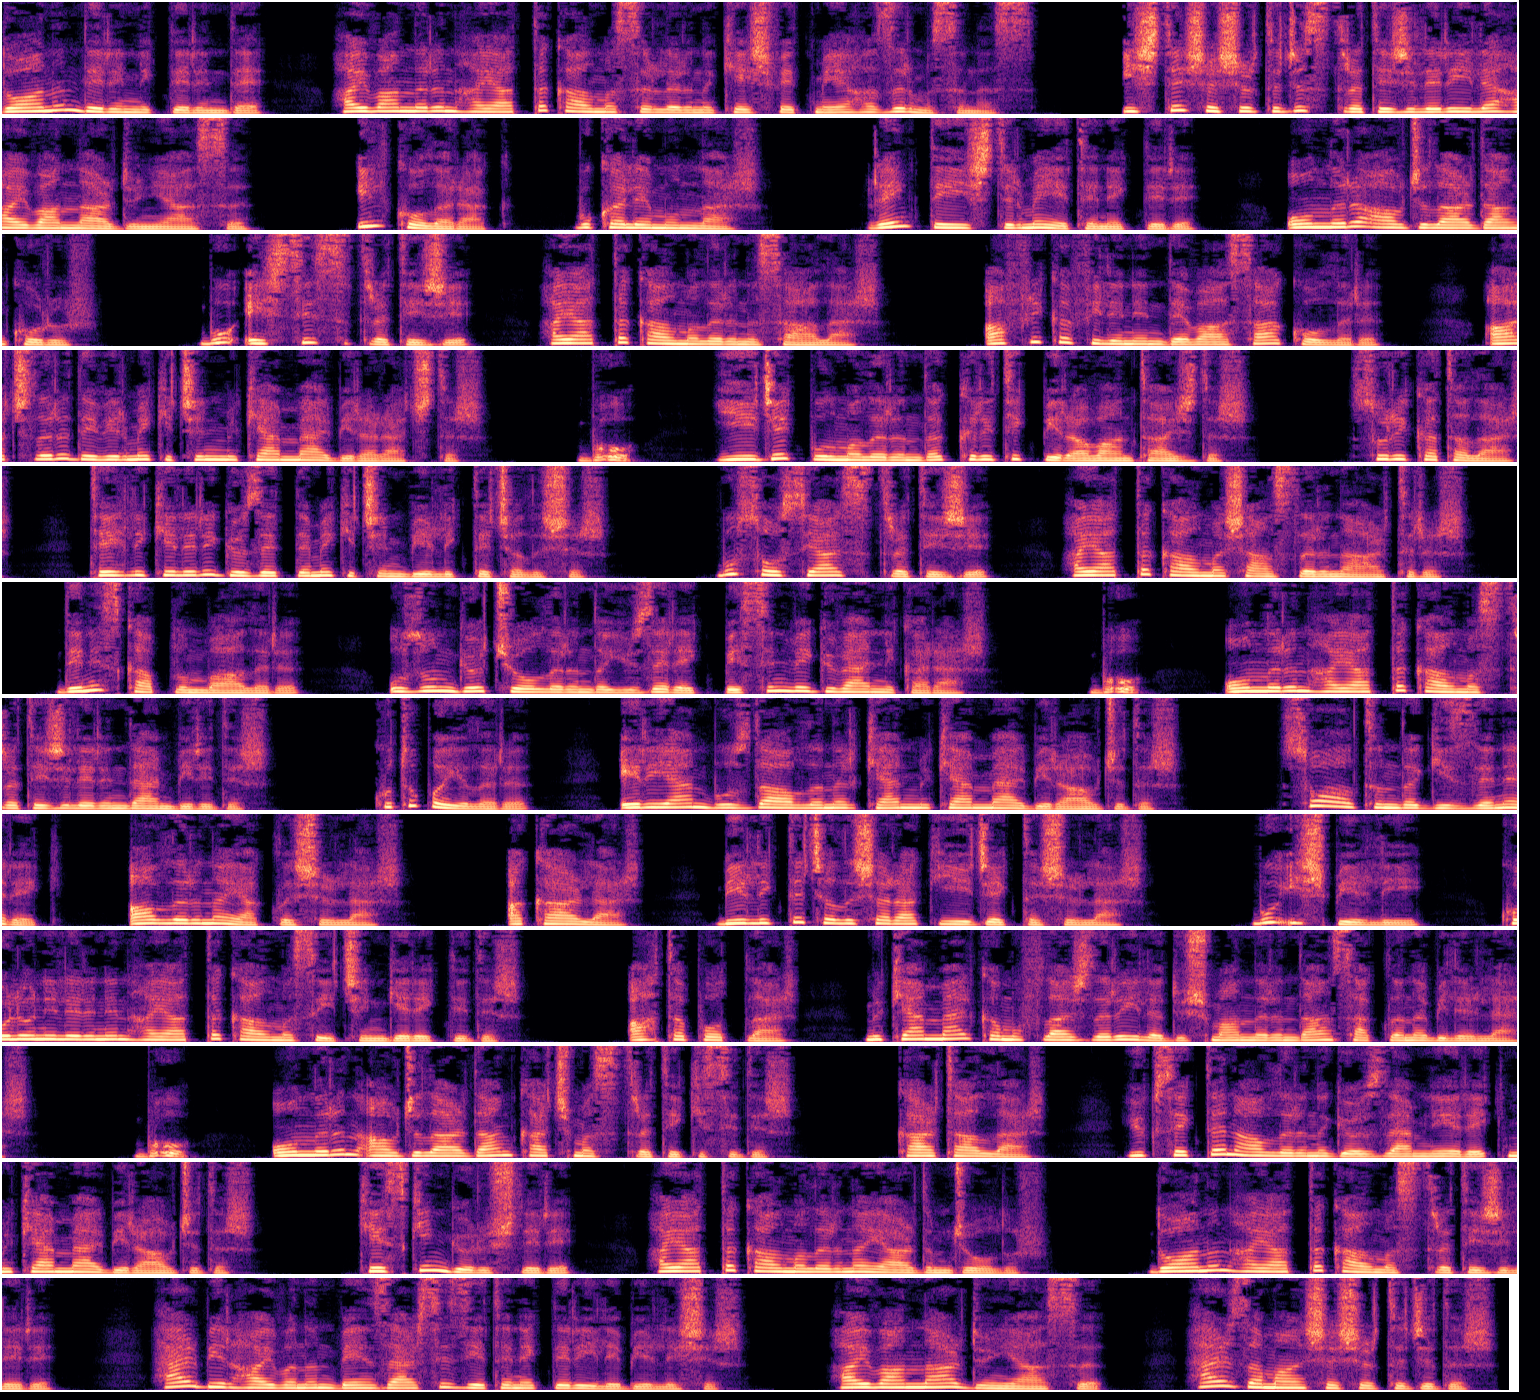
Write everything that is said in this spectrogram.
Doğanın derinliklerinde, hayvanların hayatta kalma sırlarını keşfetmeye hazır mısınız? İşte şaşırtıcı stratejileriyle hayvanlar dünyası. İlk olarak, bu kalemunlar. Renk değiştirme yetenekleri, onları avcılardan korur. Bu eşsiz strateji, hayatta kalmalarını sağlar. Afrika filinin devasa kolları, ağaçları devirmek için mükemmel bir araçtır. Bu, yiyecek bulmalarında kritik bir avantajdır. Surikatalar, tehlikeleri gözetlemek için birlikte çalışır. Bu sosyal strateji, hayatta kalma şanslarını artırır. Deniz kaplumbağaları, uzun göç yollarında yüzerek besin ve güvenlik arar. Bu, onların hayatta kalma stratejilerinden biridir. Kutup ayıları, eriyen buzda avlanırken mükemmel bir avcıdır. Su altında gizlenerek, avlarına yaklaşırlar. Akarlar, birlikte çalışarak yiyecek taşırlar. Bu işbirliği, kolonilerinin hayatta kalması için gereklidir. Ahtapotlar, mükemmel kamuflajlarıyla düşmanlarından saklanabilirler. Bu, onların avcılardan kaçma stratejisidir. Kartallar, yüksekten avlarını gözlemleyerek mükemmel bir avcıdır. Keskin görüşleri, hayatta kalmalarına yardımcı olur. Doğanın hayatta kalma stratejileri, her bir hayvanın benzersiz yetenekleriyle birleşir. Hayvanlar dünyası, her zaman şaşırtıcıdır.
